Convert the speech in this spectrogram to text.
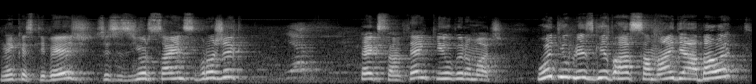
Next page. This is your science project. Yes. Excellent. Thank you very much. Would you please give us some idea about it?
